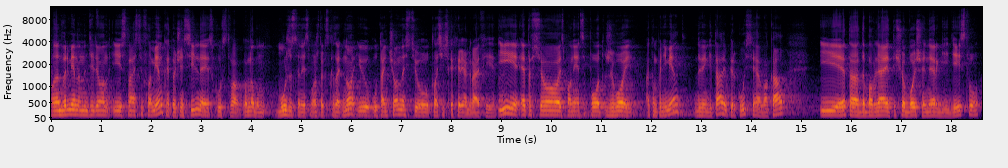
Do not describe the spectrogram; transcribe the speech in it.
он одновременно наделен и страстью фламенко, это очень сильное искусство, во многом мужественность, можно так сказать, но и утонченностью классической хореографии. И это все исполняется под живой аккомпанемент, две гитары, перкуссия, вокал. И это добавляет еще больше энергии действу,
